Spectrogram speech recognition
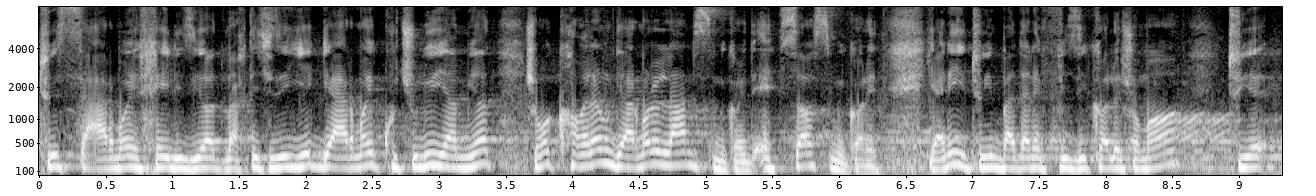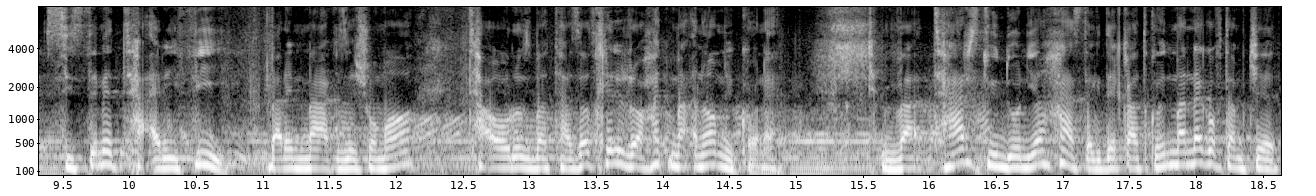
توی سرمای خیلی زیاد وقتی چیزی یه گرمای کوچولویی هم میاد شما کاملا اون گرما رو لمس می‌کنید احساس می‌کنید. یعنی توی این بدن فیزیکال شما توی سیستم تعریفی برای مغز شما تعارض و تضاد خیلی راحت معنا می‌کنه. و ترس تو این دنیا هست. اگه دقت کنید من نگفتم که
